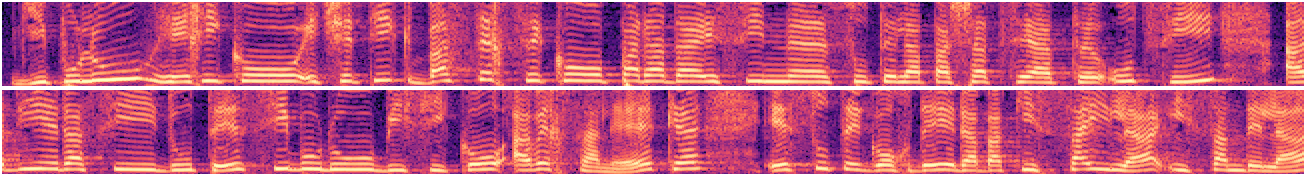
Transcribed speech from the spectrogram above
Gipulu, herriko etxetik, baztertzeko parada ezin eh, zutela pasatzeat utzi, adierazi dute ziburu biziko abertzalek, ez dute gorde erabaki zaila izan dela,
